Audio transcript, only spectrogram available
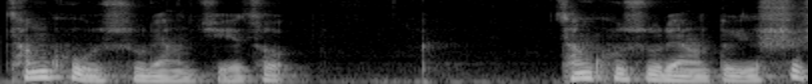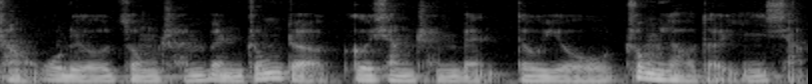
仓库数量决策。仓库数量对于市场物流总成本中的各项成本都有重要的影响，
